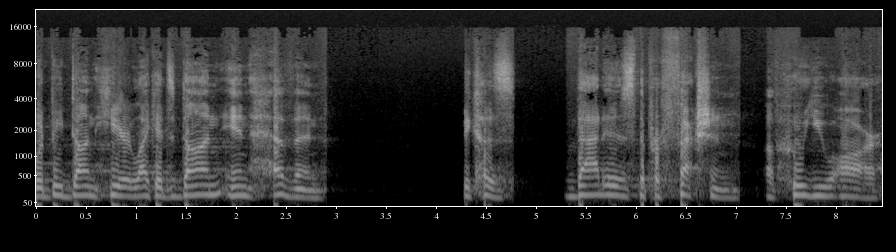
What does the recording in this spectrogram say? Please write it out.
would be done here like it's done in heaven. Because that is the perfection of who you are.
